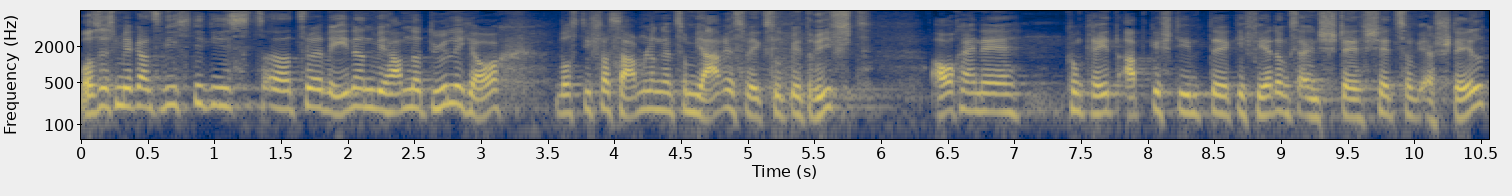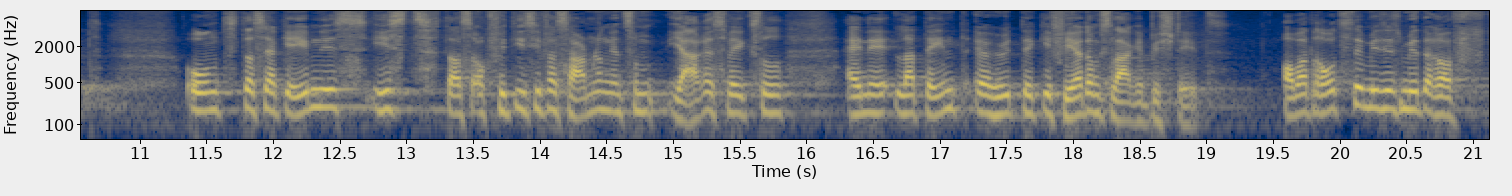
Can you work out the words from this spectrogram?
Was es mir ganz wichtig ist äh, zu erwähnen, wir haben natürlich auch, was die Versammlungen zum Jahreswechsel betrifft, auch eine konkret abgestimmte Gefährdungseinschätzung erstellt. Und das Ergebnis ist, dass auch für diese Versammlungen zum Jahreswechsel eine latent erhöhte Gefährdungslage besteht. Aber trotzdem ist es mir darauf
